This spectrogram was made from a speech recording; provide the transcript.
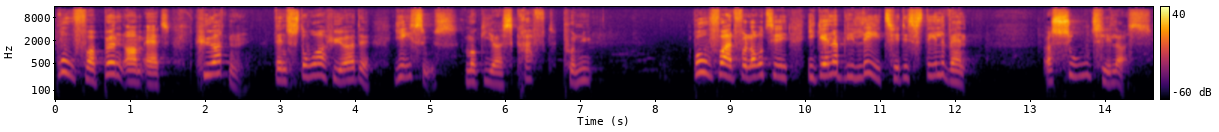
Brug for bøn om, at hyrden, den store hyrde, Jesus, må give os kraft på ny. Brug for at få lov til igen at blive ledt til det stille vand og suge til os.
